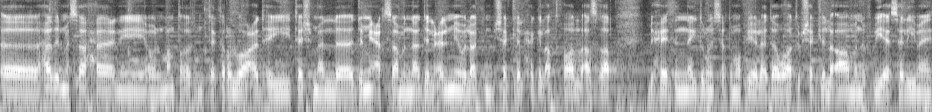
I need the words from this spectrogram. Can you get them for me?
آه، هذه المساحة يعني أو المنطقة المبتكر الواعد هي تشمل آه، جميع أقسام النادي العلمي ولكن بشكل حق الأطفال الأصغر بحيث أن يقدرون يستخدموا فيها الأدوات بشكل آمن وفي بيئة سليمة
